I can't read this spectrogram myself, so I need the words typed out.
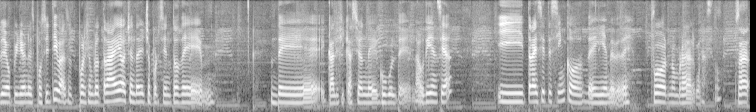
de opiniones positivas. Por ejemplo, trae 88% de, de calificación de Google de la audiencia y trae 7.5 de IMDb, por nombrar algunas, ¿no? O sea,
